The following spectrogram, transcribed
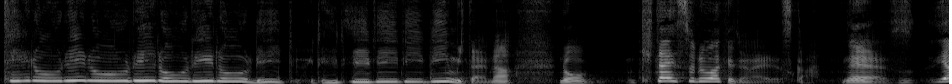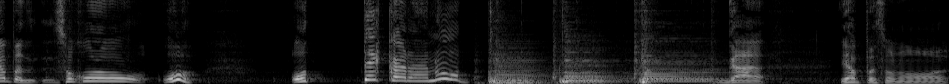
テロリロリロリロリリリリリリみたいなのを期待するわけじゃないですか。ねやっぱそこを追ってからのがやっぱその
